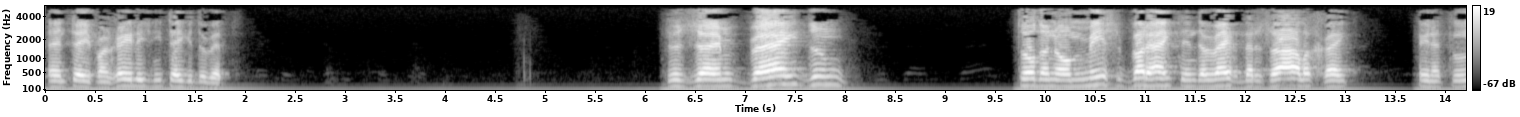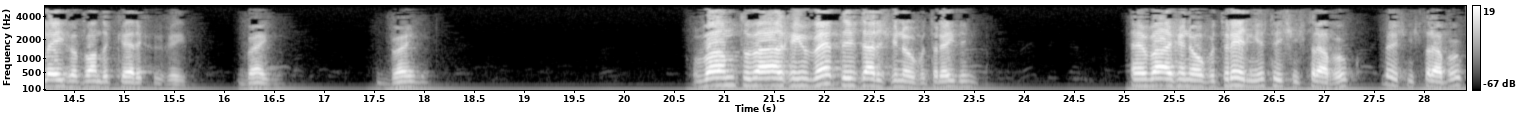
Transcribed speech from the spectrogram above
En het evangelie is niet tegen de wet. Ze zijn beiden tot een onmisbaarheid in de weg der zaligheid in het leven van de kerk gegeven. Beiden. Beiden. Want waar geen wet is, daar is geen overtreding. En waar geen overtreding is, is geen straf ook. Er is geen straf ook.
